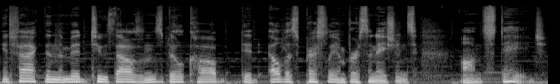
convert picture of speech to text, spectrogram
In fact, in the mid 2000s, Bill Cobb did Elvis Presley impersonations on stage.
